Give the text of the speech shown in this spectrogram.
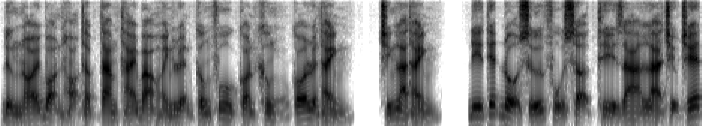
đừng nói bọn họ thập tam thái bảo hành luyện công phu còn không có luyện thành, chính là thành, đi tiết độ sứ phụ sợ thì ra là chịu chết.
